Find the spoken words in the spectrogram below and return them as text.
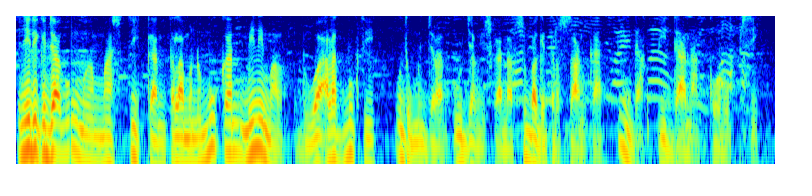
Penyidik Kejagung memastikan telah menemukan minimal dua alat bukti untuk menjerat Ujang Iskandar sebagai tersangka tindak pidana korupsi.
